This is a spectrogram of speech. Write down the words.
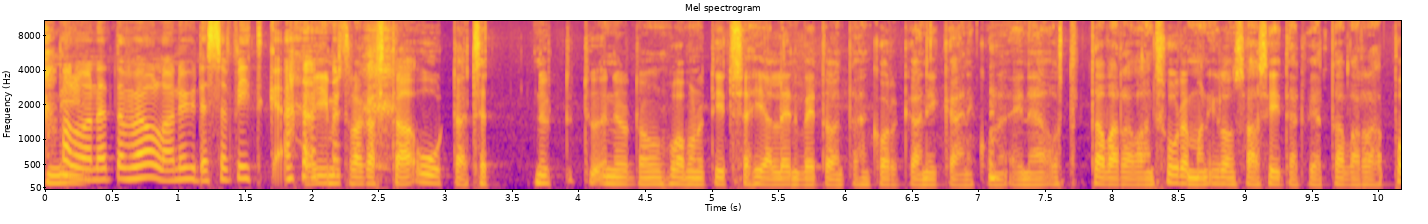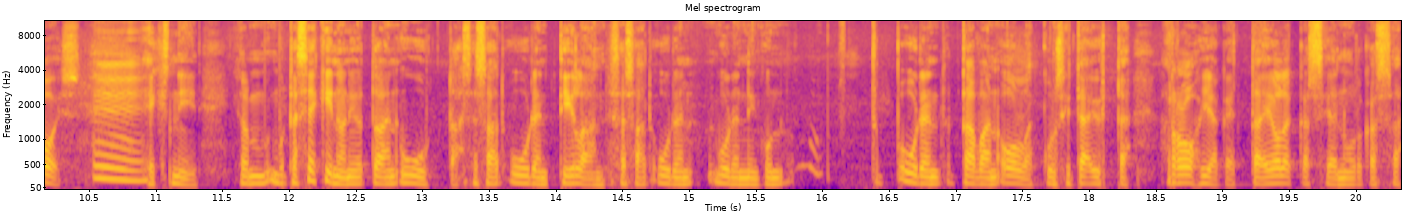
niin. haluan, että me ollaan yhdessä pitkään. Ja ihmiset rakastaa uutta, että se nyt, nyt on huomannut itse jälleen vetoon tähän korkeaan ikään, kun ei enää osta tavaraa, vaan suuremman ilon saa siitä, että vie tavaraa pois. Mm. Eikö niin? Ja, mutta sekin on jotain uutta. Sä saat uuden tilan, sä saat uuden, uuden, niin kuin, uuden tavan olla, kun sitä yhtä rohjaketta ei olekaan siellä nurkassa,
